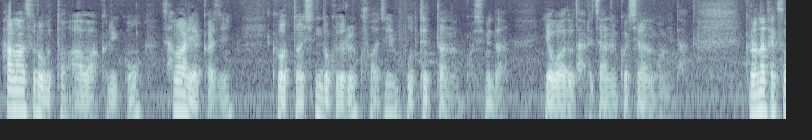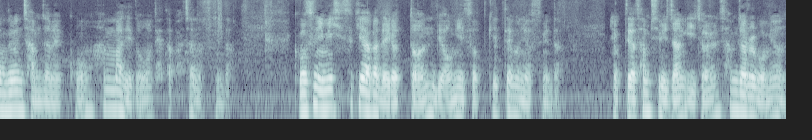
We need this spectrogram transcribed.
하마스로부터 아와 그리고 사마리아까지 그 어떤 신도 그들을 구하지 못했다는 것입니다. 여호와도 다르지 않을 것이라는 겁니다. 그러나 백성들은 잠잠했고 한마디도 대답하지 않았습니다. 그것은 이미 히스기야가 내렸던 명이 있었기 때문이었습니다. 역대하 32장 2절 3절을 보면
